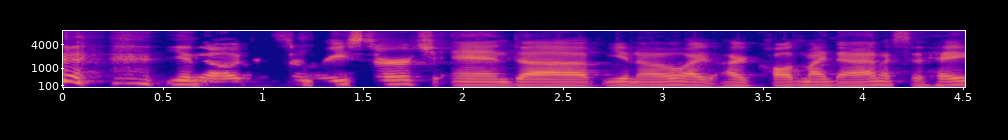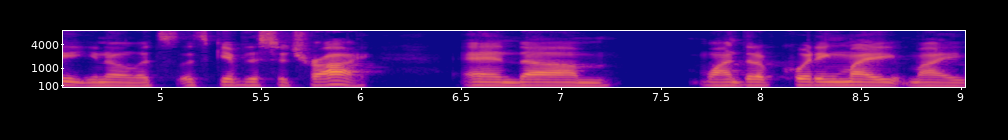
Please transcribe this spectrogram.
you know did some research and uh, you know I, I, called my dad. I said hey you know let's let's give this a try. And um, wound up quitting my my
